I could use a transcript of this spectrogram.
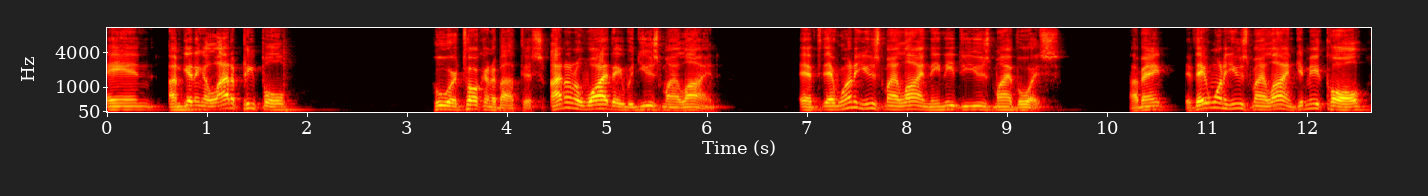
And I'm getting a lot of people who are talking about this. I don't know why they would use my line. If they want to use my line, they need to use my voice. I mean, if they want to use my line, give me a call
